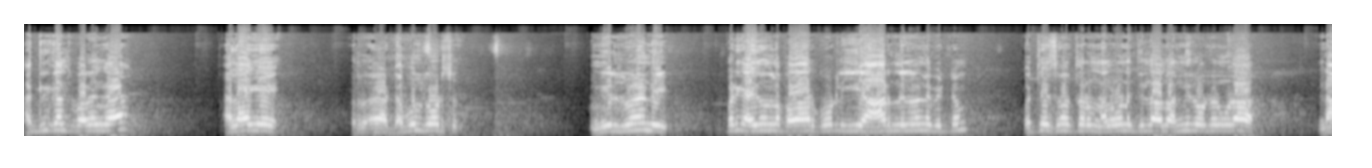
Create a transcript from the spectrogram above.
అగ్రికల్చర్ పరంగా అలాగే డబుల్ రోడ్స్ మీరు చూడండి ఇప్పటికీ ఐదు వందల పదహారు కోట్లు ఈ ఆరు నెలలనే పెట్టాం. వచ్చే సంవత్సరం నల్గొండ జిల్లాలో అన్ని రోడ్లను కూడా నా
